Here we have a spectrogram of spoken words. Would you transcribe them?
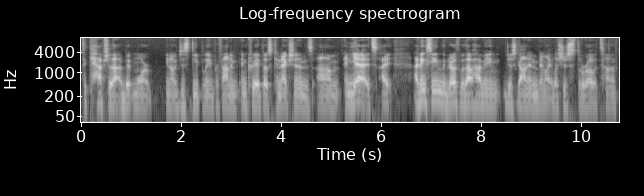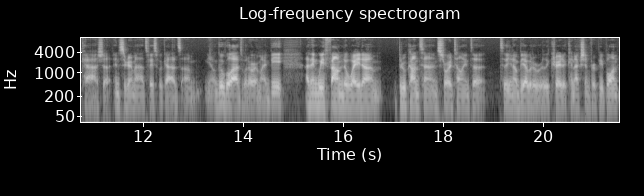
to capture that a bit more, you know, just deeply and profound, and, and create those connections. Um, and yeah, it's I. I think seeing the growth without having just gone in and been like, let's just throw a ton of cash at Instagram ads, Facebook ads, um, you know, Google ads, whatever it might be. I think we found a way to, um, through content and storytelling, to to you know be able to really create a connection for people, and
